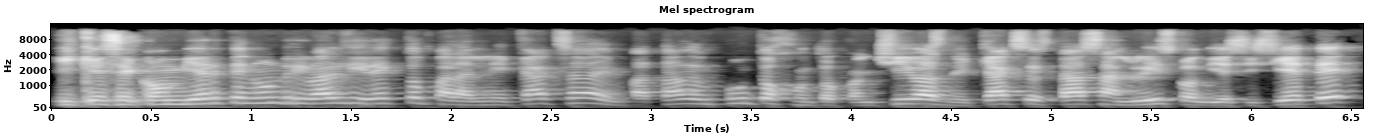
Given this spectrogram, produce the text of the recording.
Y que se convierte en un rival directo para el Necaxa, empatado en punto junto con Chivas. Necaxa está San Luis con 17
